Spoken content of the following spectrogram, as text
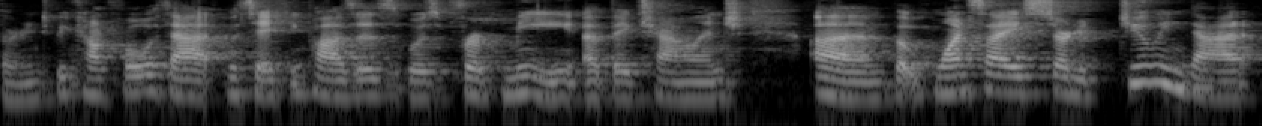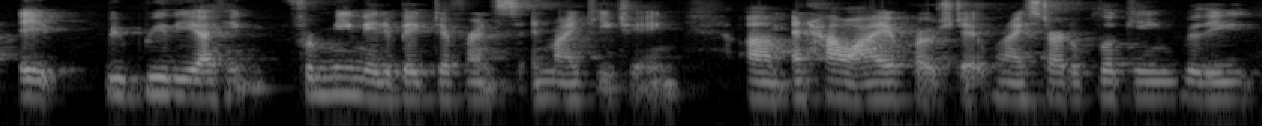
learning to be comfortable with that, with taking pauses was for me a big challenge. Um, but once I started doing that, it really, I think for me made a big difference in my teaching um, and how I approached it when I started looking really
